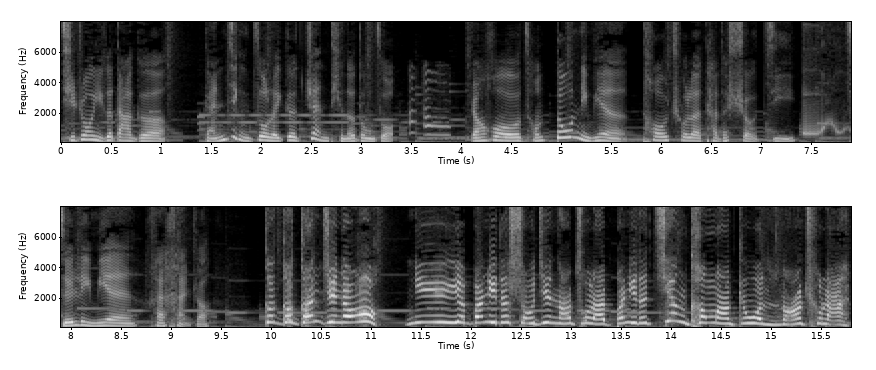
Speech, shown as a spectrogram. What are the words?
其中一个大哥赶紧做了一个暂停的动作。然后从兜里面掏出了他的手机，嘴里面还喊着：“赶赶赶紧的啊！你也把你的手机拿出来，把你的健康码给我拿出来。”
